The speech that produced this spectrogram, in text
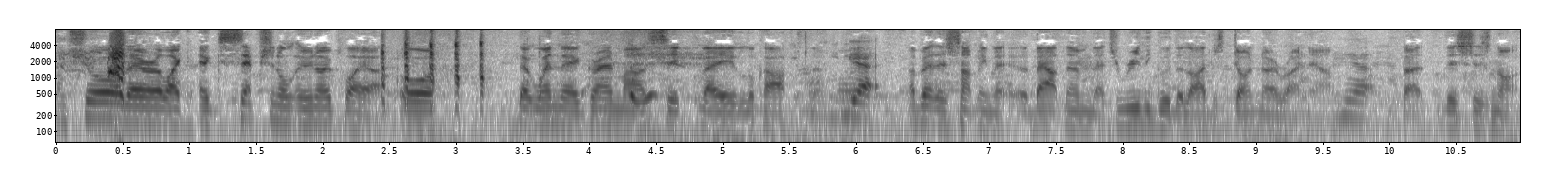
I'm sure they're like exceptional Uno player, or that when their grandma's sick, they look after them. Or Yeah. I bet there's something that, about them that's really good that I just don't know right now. Yeah. But this is not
